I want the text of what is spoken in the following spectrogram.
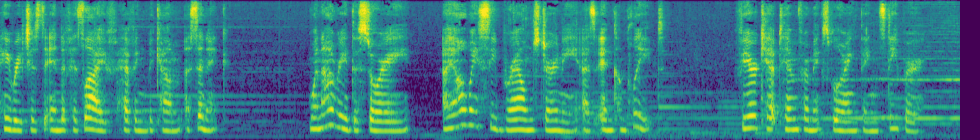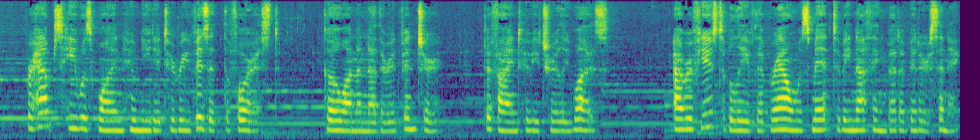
he reaches the end of his life having become a cynic. When I read the story, I always see Brown's journey as incomplete. Fear kept him from exploring things deeper. Perhaps he was one who needed to revisit the forest, go on another adventure, to find who he truly was. I refuse to believe that Brown was meant to be nothing but a bitter cynic.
